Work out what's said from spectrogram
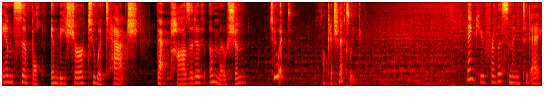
and simple, and be sure to attach that positive emotion to it. I'll catch you next week. Thank you for listening today.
